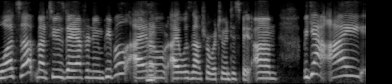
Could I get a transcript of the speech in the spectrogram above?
what's up, my Tuesday afternoon people? I don't. I was not sure what to anticipate. Um, but yeah, I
